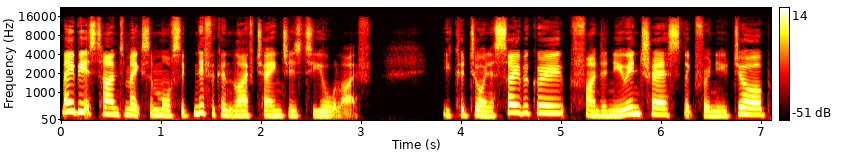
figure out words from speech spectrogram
maybe it's time to make some more significant life changes to your life. You could join a sober group, find a new interest, look for a new job,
